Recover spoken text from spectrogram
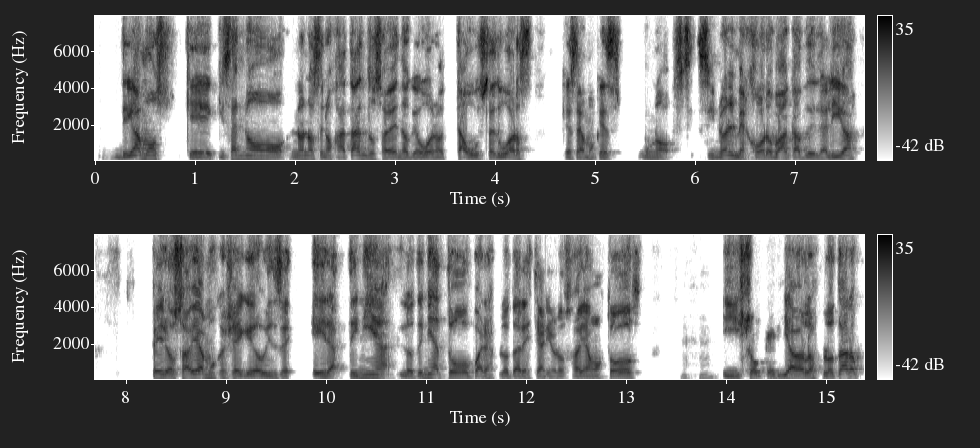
digamos que quizás no, no nos enoja tanto sabiendo que, bueno, Taus Edwards, que sabemos que es uno, si no el mejor backup de la liga, pero sabíamos que J.K. Dobbins era, tenía, lo tenía todo para explotar este año, lo sabíamos todos, y yo quería verlo explotar,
